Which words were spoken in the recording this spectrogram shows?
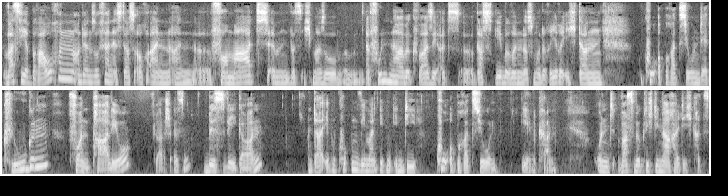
Was wir brauchen, und insofern ist das auch ein, ein äh, Format, ähm, was ich mal so ähm, erfunden habe, quasi als äh, Gastgeberin, das moderiere ich dann, Kooperation der Klugen von Paleo, Fleisch essen, bis vegan. Und da eben gucken, wie man eben in die Kooperation gehen kann und was wirklich die Nachhaltigkeits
